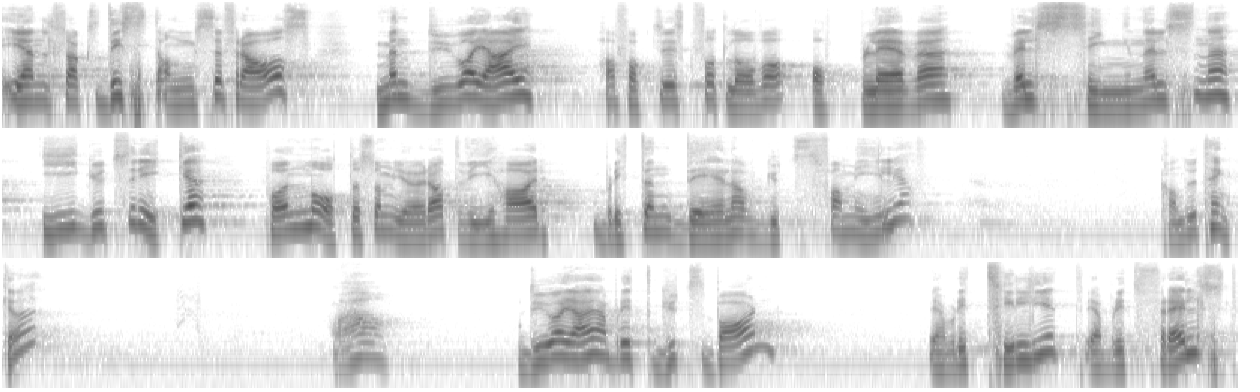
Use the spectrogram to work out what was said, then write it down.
i en slags distanse fra oss. Men du og jeg har faktisk fått lov å oppleve velsignelsene i Guds rike på en måte som gjør at vi har blitt en del av Guds familie. Kan du tenke deg? Wow! Du og jeg er blitt Guds barn. Vi har blitt tilgitt, vi har blitt frelst.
